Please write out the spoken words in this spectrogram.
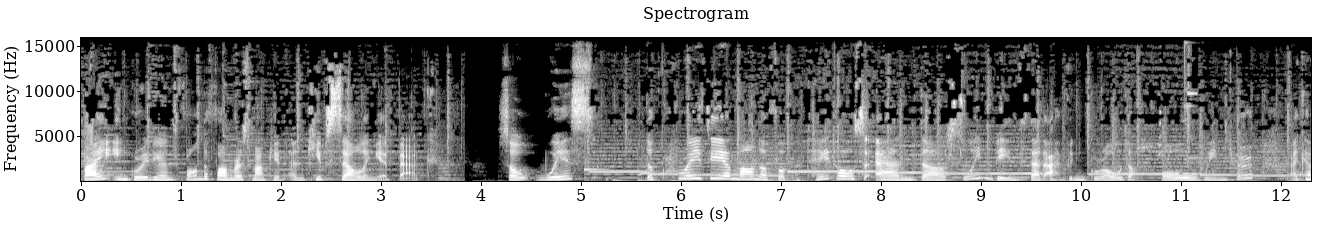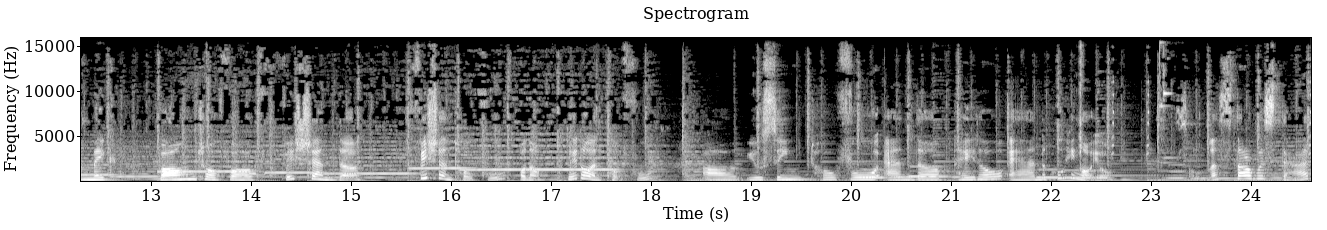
buying ingredients from the farmers market and keep selling it back. So with the crazy amount of uh, potatoes and uh, soybeans beans that I've been growing the whole winter, I can make bunch of uh, fish and uh, fish and tofu. Oh no, potato and tofu. Uh, using tofu and uh, potato and cooking oil. So let's start with that,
